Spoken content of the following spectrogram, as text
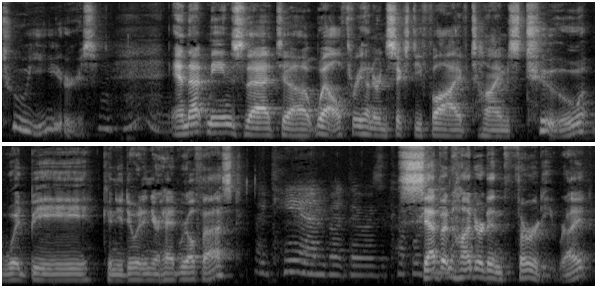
Two years. Mm-hmm. And that means that, uh, well, 365 times two would be, can you do it in your head real fast? I can, but there was a couple. 730, days. right?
